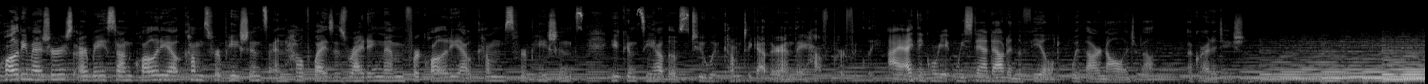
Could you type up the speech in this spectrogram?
Quality measures are based on quality outcomes for patients and HealthWise is writing them for quality outcomes for patients. You can see how those two would come together and they have perfectly. I, I think we, we stand out in the field with our knowledge about accreditation.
